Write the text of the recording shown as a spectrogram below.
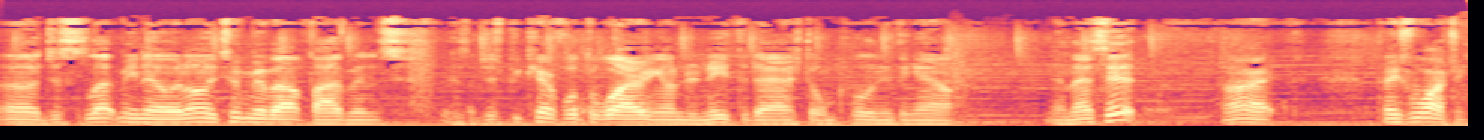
Uh, just let me know. It only took me about five minutes. Just be careful with the wiring underneath the dash. Don't pull anything out. And that's it. All right. Thanks for watching.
